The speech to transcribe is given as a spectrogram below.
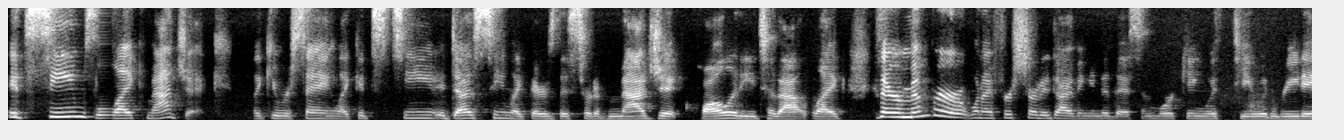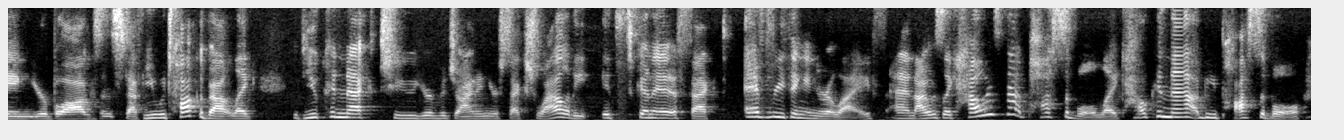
it seems like magic, like you were saying like it seem it does seem like there's this sort of magic quality to that like because i remember when i first started diving into this and working with you and reading your blogs and stuff you would talk about like if you connect to your vagina and your sexuality it's going to affect everything in your life. And i was like how is that possible? Like how can that be possible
